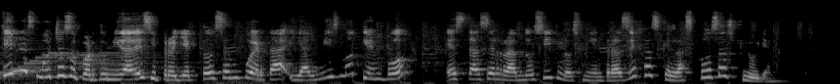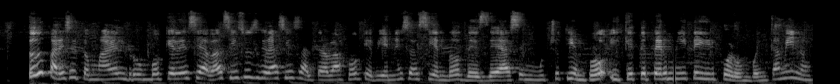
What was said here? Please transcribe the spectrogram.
Tienes muchas oportunidades y proyectos en puerta y al mismo tiempo estás cerrando ciclos mientras dejas que las cosas fluyan. Todo parece tomar el rumbo que deseabas y eso es gracias al trabajo que vienes haciendo desde hace mucho tiempo y que te permite ir por un buen camino.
